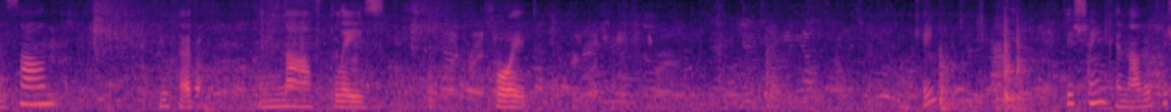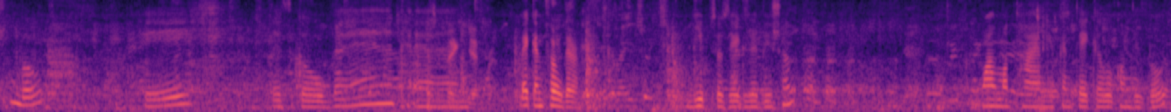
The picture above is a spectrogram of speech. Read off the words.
the sun, you have enough place for it. Okay, fishing, another fishing boat. Okay, let's go back and back and further deep to the exhibition. One more time, you can take a look on this boat.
